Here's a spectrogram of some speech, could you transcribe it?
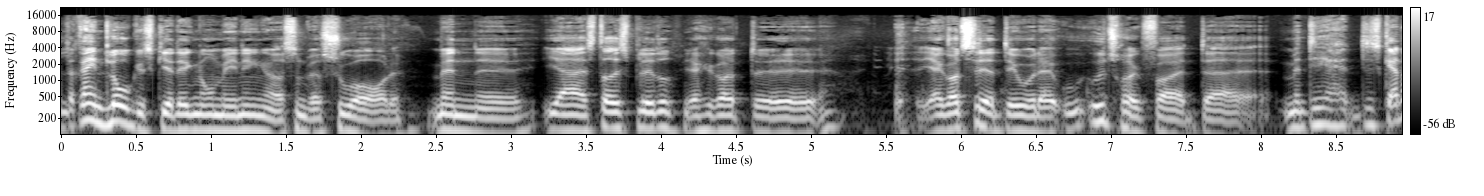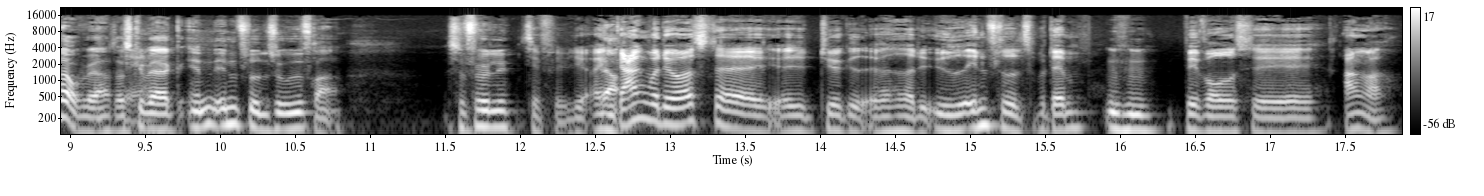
Rent logisk giver det ikke nogen mening at sådan være sur over det. Men øh, jeg er stadig splittet. Jeg kan godt... Øh, jeg kan godt se, at det er jo et u- udtryk for, at der... Men det, er- det skal der jo være. Der skal Ja. være en indflydelse udefra. Selvfølgelig. Selvfølgelig. Og en Ja. gang var det også, der øh, dyrket, hvad hedder det, ydede indflydelse på dem Mm-hmm. ved vores øh, anger,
